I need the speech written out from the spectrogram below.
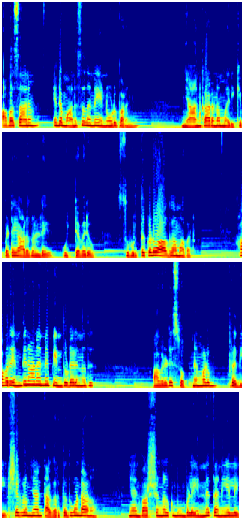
അവസാനം എന്റെ മനസ്സ് തന്നെ എന്നോട് പറഞ്ഞു ഞാൻ കാരണം മരിക്കപ്പെട്ട ആളുകളുടെ ഉറ്റവരോ സുഹൃത്തുക്കളോ ആകാം അവർ. അവർ എന്തിനാണ് എന്നെ പിന്തുടരുന്നത്? അവരുടെ സ്വപ്നങ്ങളും പ്രതീക്ഷകളും ഞാൻ തകർത്തതുകൊണ്ടാണോ? ഞാൻ വർഷങ്ങൾക്ക് മുമ്പുള്ള എന്നെ തന്നെയല്ലേ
